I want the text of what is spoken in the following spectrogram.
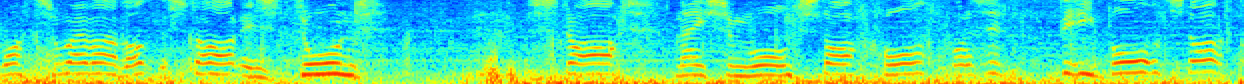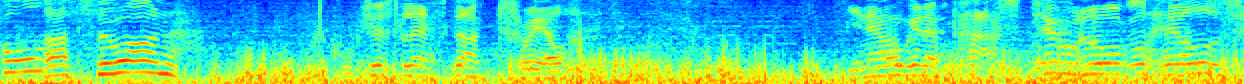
whatsoever about the start is don't start nice and warm start cold what is it be bold start cold that's the one. We've just left that trail. You're now going to pass two local hills,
